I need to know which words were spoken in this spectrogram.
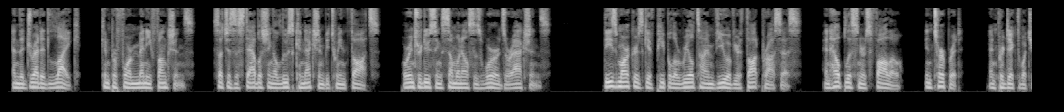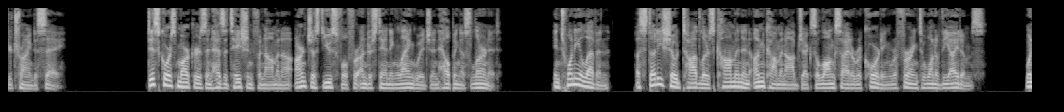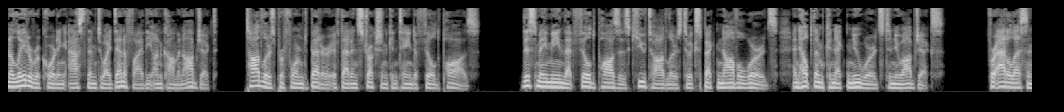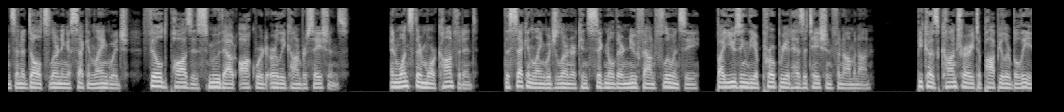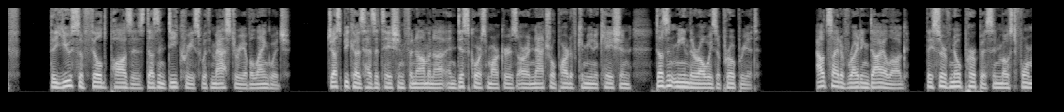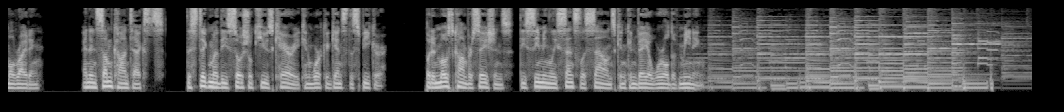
And the dreaded like can perform many functions, such as establishing a loose connection between thoughts or introducing someone else's words or actions. These markers give people a real-time view of your thought process and help listeners follow, interpret, and predict what you're trying to say. Discourse markers and hesitation phenomena aren't just useful for understanding language and helping us learn it. In 2011, a study showed toddlers common and uncommon objects alongside a recording referring to one of the items. When a later recording asked them to identify the uncommon object, toddlers performed better if that instruction contained a filled pause. This may mean that filled pauses cue toddlers to expect novel words and help them connect new words to new objects. For adolescents and adults learning a second language, filled pauses smooth out awkward early conversations. And once they're more confident, the second language learner can signal their newfound fluency by using the appropriate hesitation phenomenon. Because contrary to popular belief, the use of filled pauses doesn't decrease with mastery of a language. Just because hesitation phenomena and discourse markers are a natural part of communication doesn't mean they're always appropriate. Outside of writing dialogue, they serve no purpose in most formal writing. And in some contexts, the stigma these social cues carry can work against the speaker. But in most conversations, these seemingly senseless sounds can convey a world of meaning.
